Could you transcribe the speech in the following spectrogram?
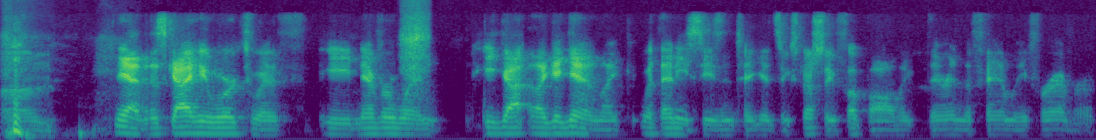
Um, yeah, this guy he worked with, he never went. He got like again, like with any season tickets, especially football, like they're in the family forever.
